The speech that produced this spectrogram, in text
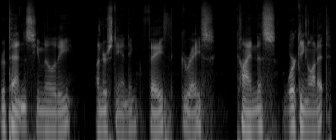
repentance, humility, understanding, faith, grace, kindness, working on it.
